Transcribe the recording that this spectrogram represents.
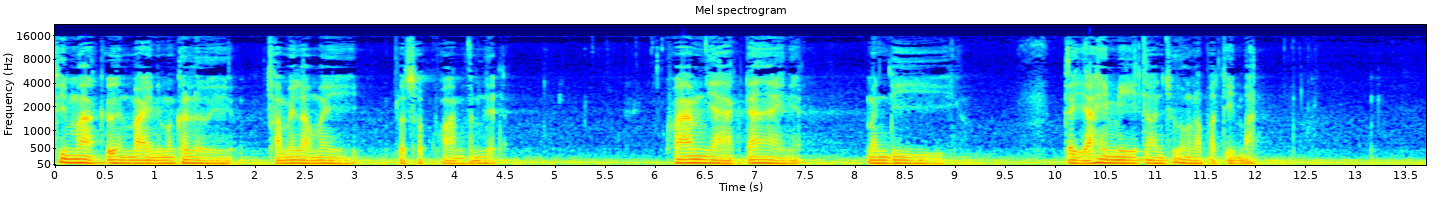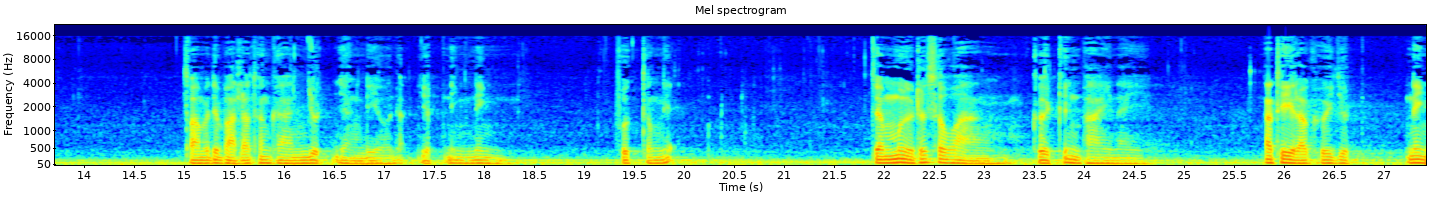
ที่มากเกินไปนี่มันก็เลยทำให้เราไม่ประสบความสำเร็จ ความอยากได้เนี่ย มันดี แต่อย่าให้มีตอนช่วงเราปฏิบัติ ตอนปฏิบัติเราต้องการหยุดอย่างเดียวนะหยุดนิ่ง ๆ ฝึกตรงนี้ จะมืดหรือสว่างเกิดขึ้นภายใน หน้าที่เราคือหยุดนิ่ง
